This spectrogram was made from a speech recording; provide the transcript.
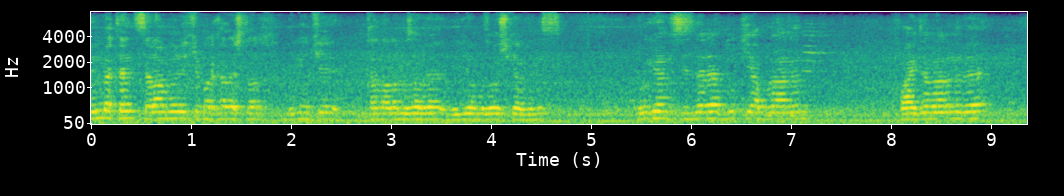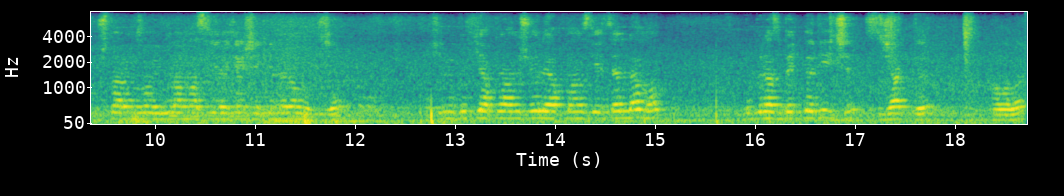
Cümleten selamünaleyküm arkadaşlar. Bugünkü kanalımıza ve videomuza hoş geldiniz. Bugün sizlere dut yaprağının faydalarını ve kuşlarımıza uygulanması gereken şekilleri anlatacağım. Şimdi dut yaprağını şöyle yapmanız yeterli ama bu biraz beklediği için sıcaktı havalar.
